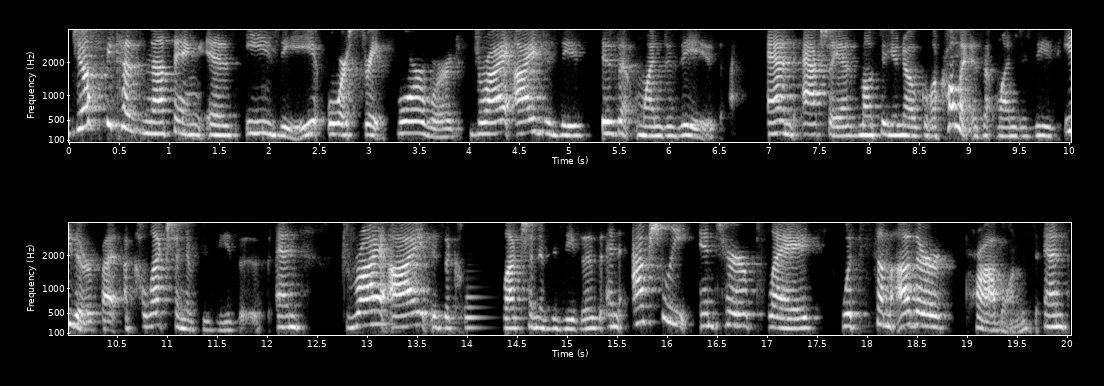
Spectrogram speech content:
just because nothing is easy or straightforward, dry eye disease isn't one disease. And actually, as most of you know, glaucoma isn't one disease either, but a collection of diseases. And dry eye is a collection of diseases and actually interplay with some other problems. And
